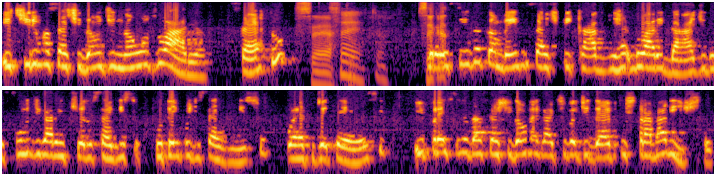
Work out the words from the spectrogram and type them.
e tire uma certidão de não usuária certo? Certo. certo. Precisa também do certificado de regularidade do Fundo de Garantia do Serviço, do Tempo de Serviço, o FGTS, e precisa da certidão negativa de débitos trabalhistas.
